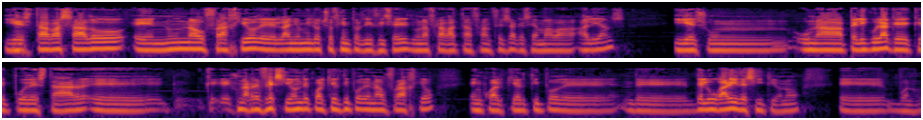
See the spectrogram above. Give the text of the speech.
y está basado en un naufragio del año 1816 de una fragata francesa que se llamaba Alliance y es un, una película que, que puede estar, eh, es una reflexión de cualquier tipo de naufragio en cualquier tipo de, de, lugar y de sitio, ¿no? Eh, bueno,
